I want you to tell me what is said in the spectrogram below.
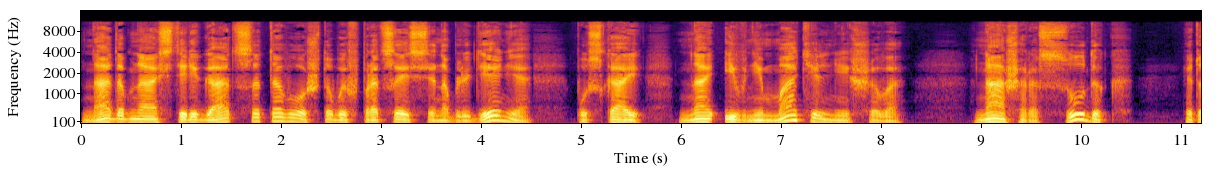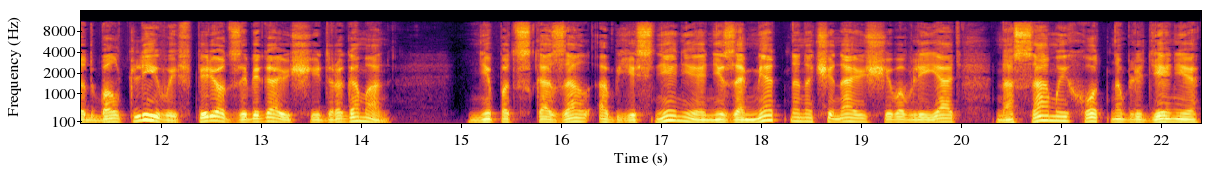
надобно остерегаться того, чтобы в процессе наблюдения, пускай на и внимательнейшего, наш рассудок, этот болтливый, вперед забегающий драгоман, не подсказал объяснения, незаметно начинающего влиять на самый ход наблюдения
